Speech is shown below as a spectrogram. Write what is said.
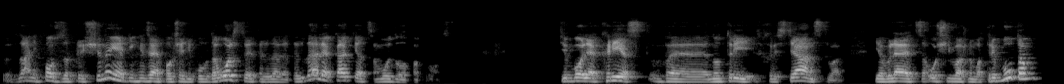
То есть, да, они полностью запрещены, от них нельзя получать никакого удовольствия и так далее, и так далее, как и от самого идолопоклонства. Тем более крест внутри христианства является очень важным атрибутом,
